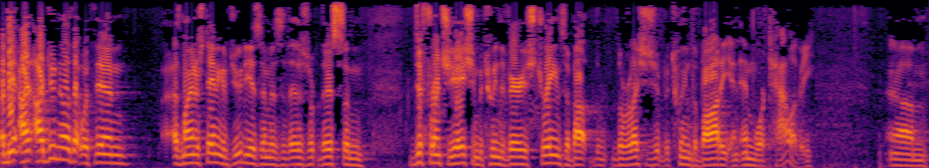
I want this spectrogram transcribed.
I mean, I, I do know that within, as my understanding of Judaism is that there's, there's some differentiation between the various streams about the, the relationship between the body and immortality. Um,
